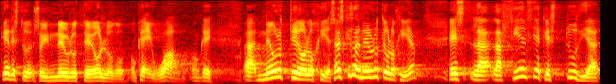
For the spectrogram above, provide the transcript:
¿Qué eres tú? Soy neuroteólogo. Ok, wow, ok. Uh, neuroteología. ¿Sabes qué es la neuroteología? Es la, ciencia que estudia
